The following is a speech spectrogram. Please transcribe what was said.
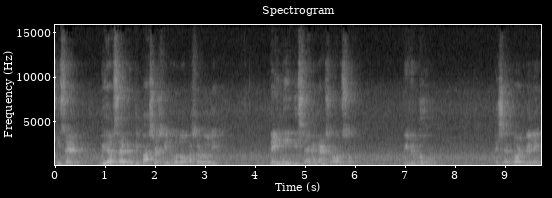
he said, we have 70 pastors in Jolo, Pastor Rolly. They need these seminars also. We will go. I said, Lord willing,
